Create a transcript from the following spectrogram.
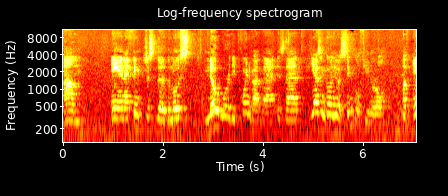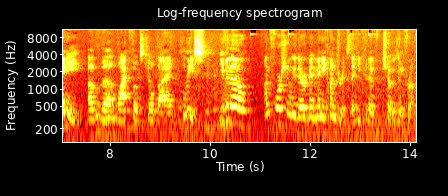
Um, and I think just the, the most noteworthy point about that is that he hasn't gone to a single funeral of any of the black folks killed by police, even though, unfortunately, there have been many hundreds that he could have chosen from.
